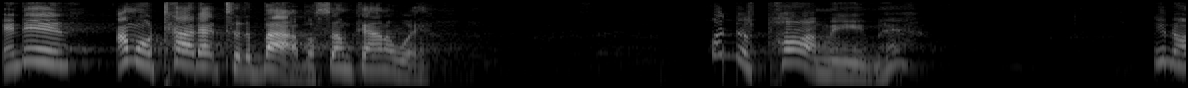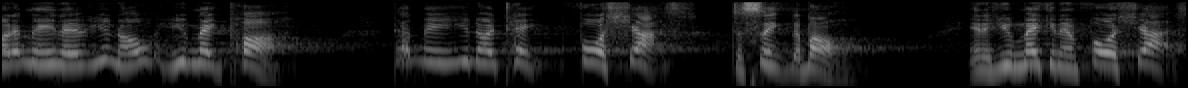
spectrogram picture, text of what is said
and then I'm to tie that to the Bible some kind of way. What does par mean, man? You know what I mean? You know, you make par. That means, you know, it takes four shots to sink the ball. And if you make it in four shots,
